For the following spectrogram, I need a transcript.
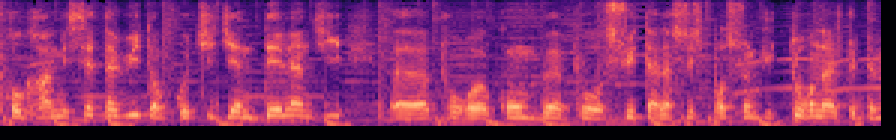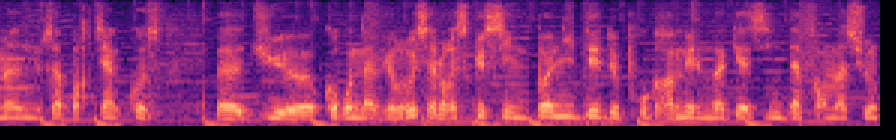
programmer 7 à 8 en quotidienne dès lundi euh, pour, euh, suite à la suspension du tournage de Demain nous appartient à cause euh, du euh, Alors est-ce que c'est une bonne idée de programmer le magazine d'information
